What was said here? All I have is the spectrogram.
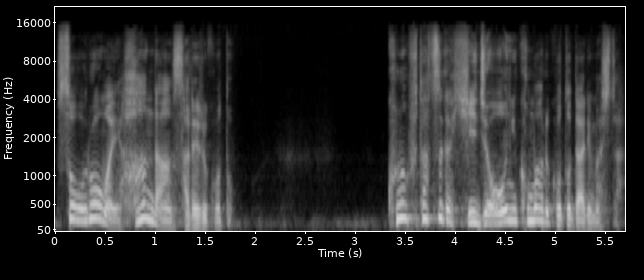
そうローマに判断されること。この2つが非常に困ることでありました。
